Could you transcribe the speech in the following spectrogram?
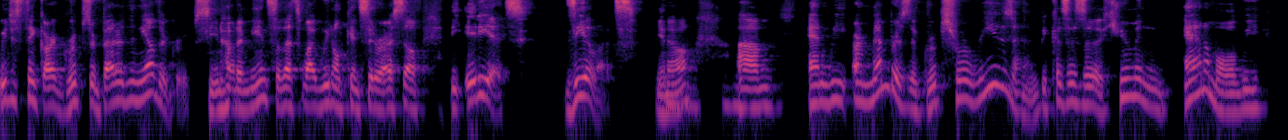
We just think our groups are better than the other groups you know what i mean? So that's why we don't consider ourselves the idiots zealots you know? Mm-hmm. um, and we are members of groups for a reason because as a human animal we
